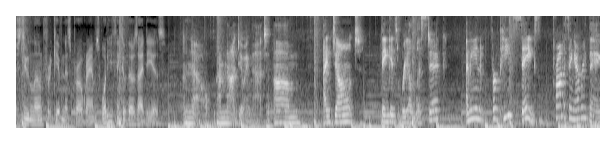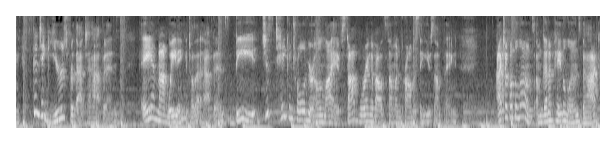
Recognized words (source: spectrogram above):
student loan forgiveness programs. What do you think of those ideas? No, I'm not doing that. Um, I don't think it's realistic. I mean, for Pete's sakes, promising everything, it's going to take years for that to happen. A, I'm not waiting until that happens. B, just take control of your own life. Stop worrying about someone promising you something. I took out the loans. I'm going to pay the loans back.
